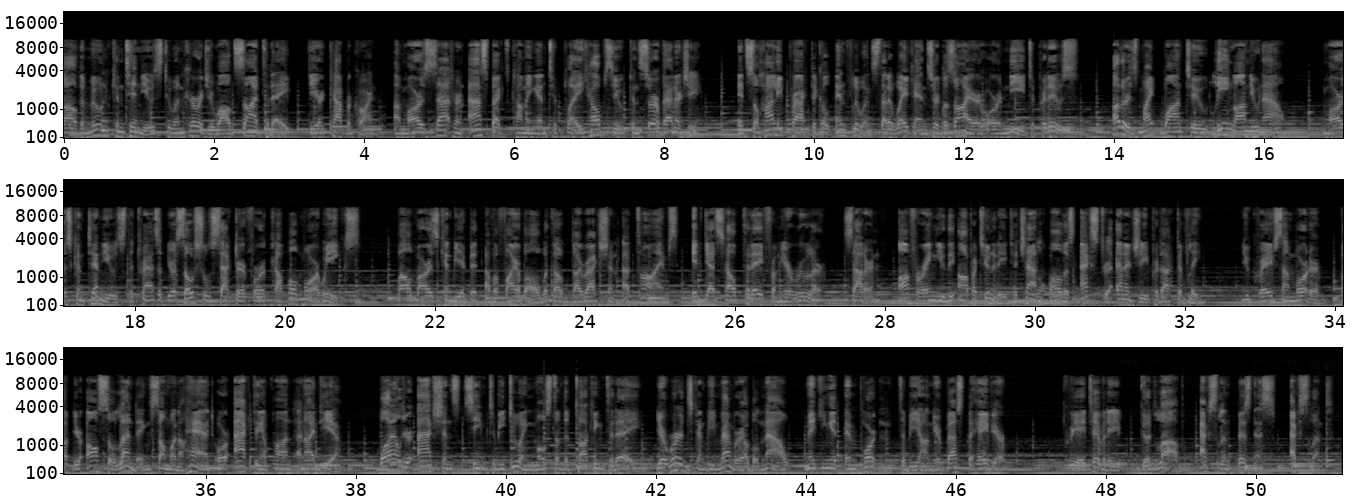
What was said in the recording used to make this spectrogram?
while the moon continues to encourage you outside today, dear Capricorn. A Mars-Saturn aspect coming into play helps you conserve energy. It's a highly practical influence that awakens your desire or need to produce. Others might want to lean on you now. Mars continues to transit your social sector for a couple more weeks. While Mars can be a bit of a fireball without direction at times, it gets help today from your ruler, Saturn, offering you the opportunity to channel all this extra energy productively. You crave some order, but you're also lending someone a hand or acting upon an idea. While your actions seem to be doing most of the talking today, your words can be memorable now, making it important to be on your best behavior. Creativity, good love, excellent business, excellent.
